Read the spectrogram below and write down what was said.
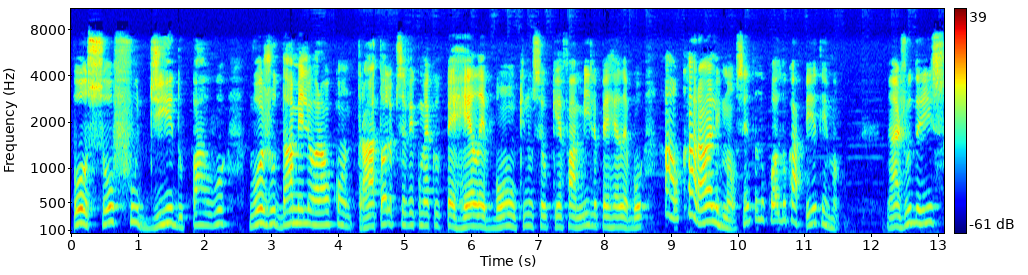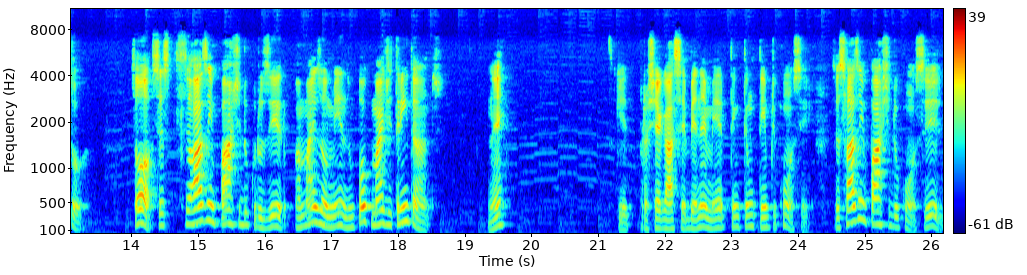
Pô, sou fudido, pá, vou, vou ajudar a melhorar o contrato. Olha pra você ver como é que o Perrela é bom, que não sei o que, a família Perrela é boa. Ah, o caralho, irmão. Senta no colo do capeta, irmão. Me ajuda isso. Só, vocês fazem parte do Cruzeiro há mais ou menos um pouco mais de 30 anos. né? Porque para chegar a ser benemérito tem que ter um tempo de conselho. Vocês fazem parte do conselho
